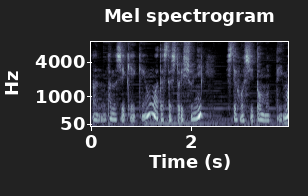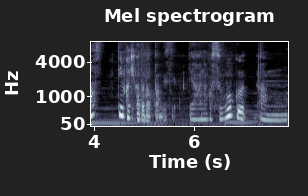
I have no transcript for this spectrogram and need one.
あの、楽しい経験を私たちと一緒にしてほしいと思っています。っていう書き方だったんですよ。いやなんかすごく、あの、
